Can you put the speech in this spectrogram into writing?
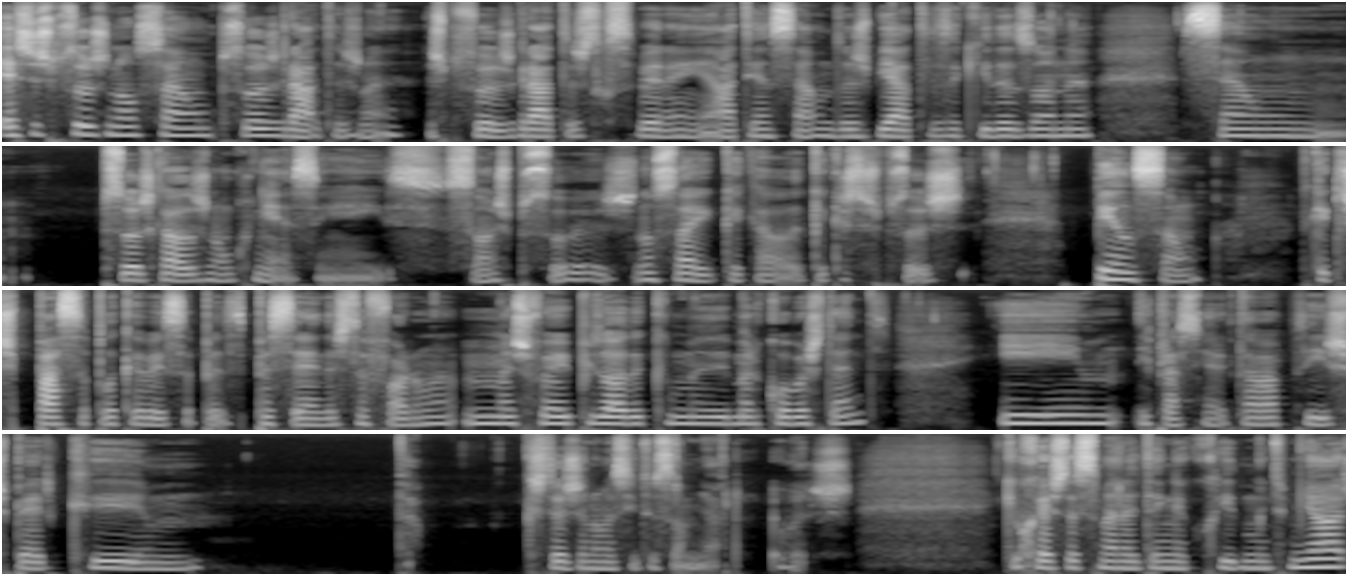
estas pessoas não são pessoas gratas, não é? As pessoas gratas de receberem a atenção das beatas aqui da zona são pessoas que elas não conhecem, é isso. São as pessoas, não sei o que é que, ela, o que, é que estas pessoas pensam, o que é que lhes passa pela cabeça para, para serem desta forma, mas foi um episódio que me marcou bastante. E, e para a senhora que estava a pedir, espero que, que esteja numa situação melhor hoje que o resto da semana lhe tenha corrido muito melhor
